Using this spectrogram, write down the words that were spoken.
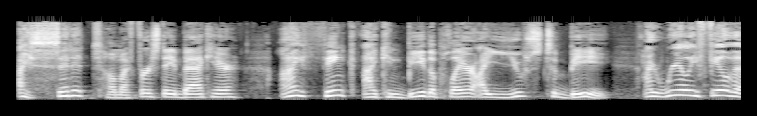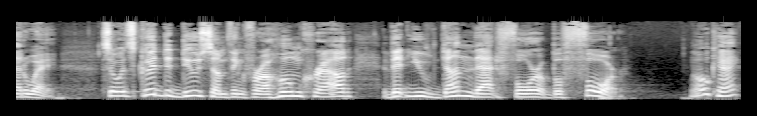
I said it on my first day back here. I think I can be the player I used to be. I really feel that way. So it's good to do something for a home crowd that you've done that for before. Okay.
